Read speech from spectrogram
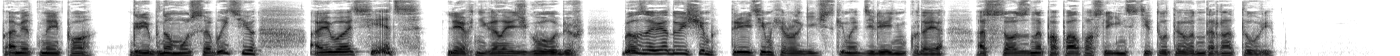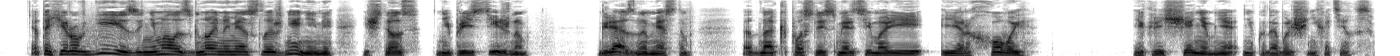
памятный по грибному событию, а его отец, Лев Николаевич Голубев, был заведующим третьим хирургическим отделением, куда я осознанно попал после института в интернатуре. Эта хирургия занималась гнойными осложнениями и считалась непрестижным, грязным местом, однако после смерти Марии Ерховой и крещения мне никуда больше не хотелось.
